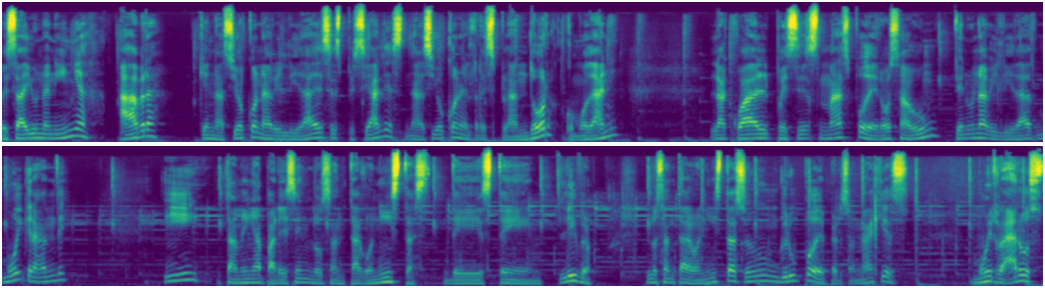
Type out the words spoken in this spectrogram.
pues hay una niña, Abra, que nació con habilidades especiales, nació con el resplandor, como Dani, la cual pues es más poderosa aún, tiene una habilidad muy grande. Y también aparecen los antagonistas de este libro. Los antagonistas son un grupo de personajes muy raros,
